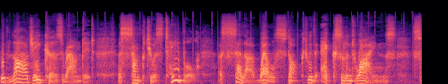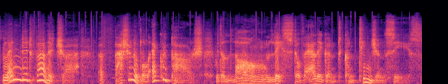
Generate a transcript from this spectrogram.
with large acres round it, a sumptuous table, a cellar well stocked with excellent wines, splendid furniture, a fashionable equipage, with a long list of elegant contingencies.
